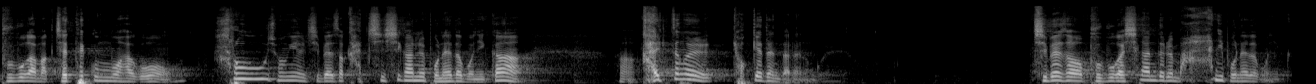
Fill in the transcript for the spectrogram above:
부부가 막 재택근무하고 하루 종일 집에서 같이 시간을 보내다 보니까 어, 갈등을 겪게 된다는 거예요. 집에서 부부가 시간들을 많이 보내다 보니까.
